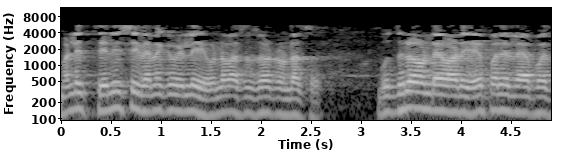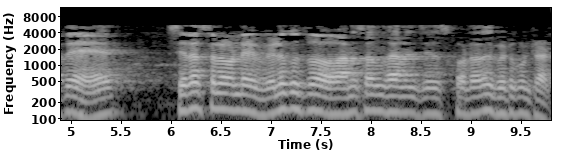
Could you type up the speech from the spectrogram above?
మళ్ళీ తెలిసి వెనక్కి వెళ్ళి ఉండవలసిన చోట ఉండొచ్చు. బుద్ధిలో ఉండేవాడు ఏ పని లేకపోతే శిరస్సులో ఉండే వెలుగుతో అనుసంధానం చేసుకోవడానికి పెట్టుకుంటాడు.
